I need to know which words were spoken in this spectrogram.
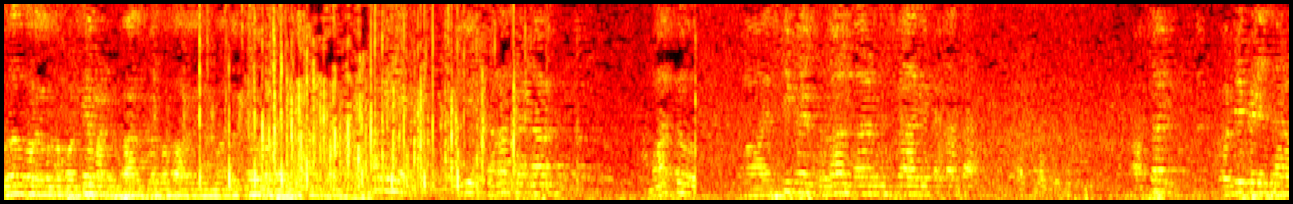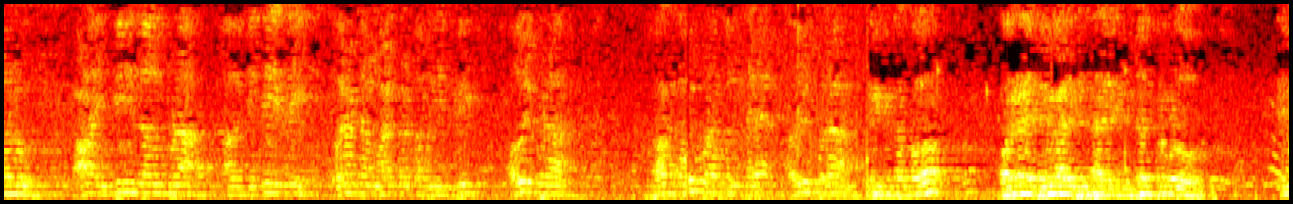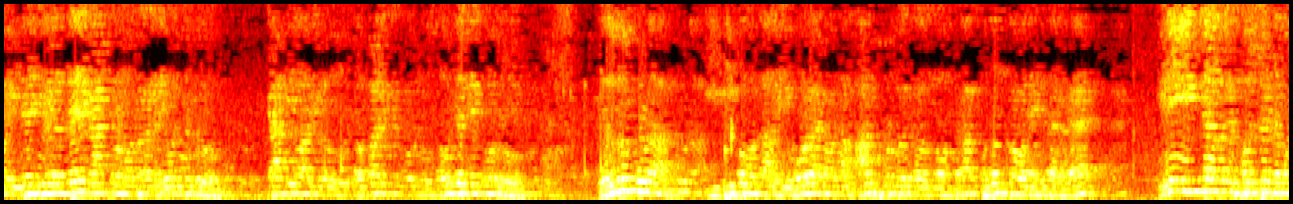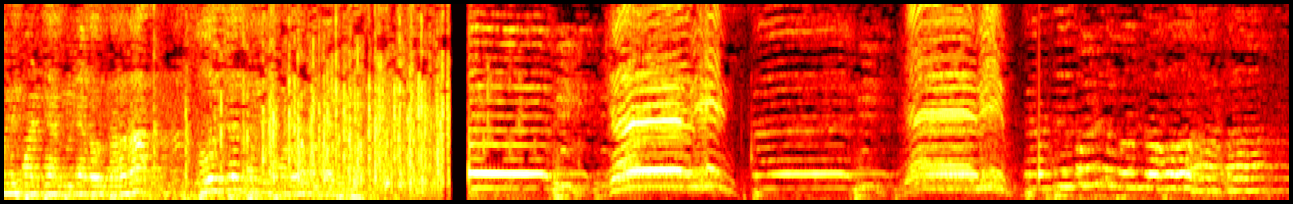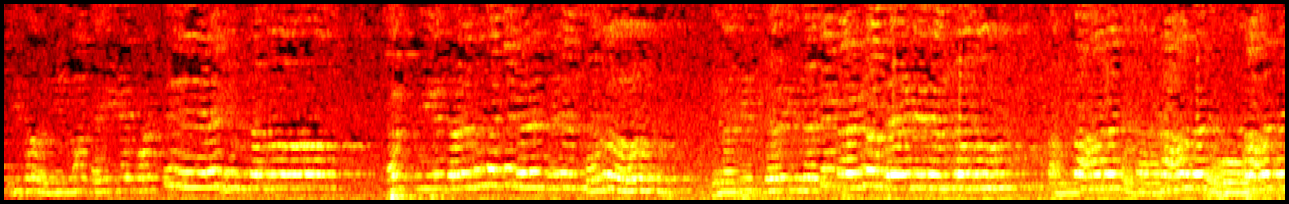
ಪರಿಚಯ ಮಾಡಿಸಿ ಸ್ವಾಗತಿಸಬೇಕು ಅಂತ ಅವರಿಗೆ ಮತ್ತು S T Pai Afsar Kondripete sir ಅವರು ಬಹಳ ಹಿಂದಿನಿಂದಲೂ ಕೂಡ ನಾವು ಜೊತೆಯಲ್ಲಿ ಹೋರಾಟ ಮಾಡ್ಕೊಳ್ತಾ ಬಂದಿದ್ವಿ. ಅವರು ಕೂಡ ಸ್ವಾಗತ ಕೂಡ ಬಂದಿದ್ದಾರೆ. ಅವರು ಕೂಡ ಹೊರಗಡೆ ಬಿರುಗಾಳಿ ಬೀಸ್ತಾರೆ ಶತ್ರುಗಳು ನಿಮ್ಮ ಈ ದೇಶಗಳಂತೆ ಕಾಣಿಸ್ಕೊಂಡು ಈ ವಂಚಕರು ಜಾತಿವಾದಿಗಳು ದಬ್ಬಾಳಿಕೆಕೋರರು ದೌರ್ಜನ್ಯಕೋರರು ಎಲ್ಲರೂ ಕೂಡ ಈ ದೀಪವನ್ನ, ಈ ಹೋರಾಟವನ್ನ ಆರಿಸ್ಕೊಡ್ಬೇಕು ಅನ್ನುವಂತಹ ಕುತಂತ್ರವನ್ನ ಹೇಳ್ತಾ ಇದ್ದಾರೆ ಇಡೀ ಇಂಡಿಯಾದಲ್ಲಿ ಸೋಷಿಯಲ್ ಡೆಮೋಕ್ರೆಟಿಕ್ ಪಾರ್ಟಿ ಆಫ್ ಇಂಡಿಯಾದವ್ರ ತರದ ಸೋಷಿಯಲ್ ಸರ್ವಿಸ್ ಮಾಡುವ ಇದು ನಿಮ್ಮ ಕೈಗೆ ಕೊಟ್ಟಿರುವೆ சித்தறிந்த கரண பேரிருந்தனும் சந்தான சரணாதது போராட்ட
